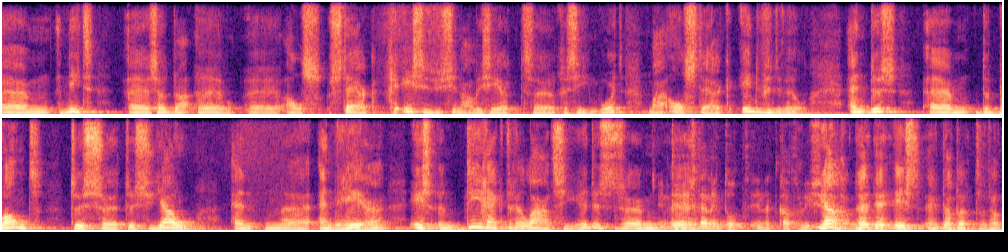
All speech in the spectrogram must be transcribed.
um, niet uh, zo uh, als sterk geïnstitutionaliseerd gezien wordt, maar als sterk individueel. En dus de band tussen, tussen jou en, uh, en de Heer is een directe relatie. Hè? Dus, um, in tegenstelling uh, tot in het katholicisme. Ja, er is, dat, dat, dat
